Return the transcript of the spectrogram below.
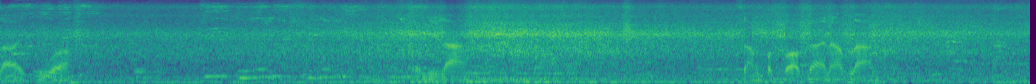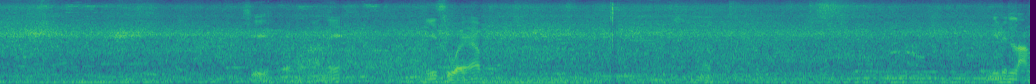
หลายตัวก็มีราง สั่งประกอบได้นะครับรางโอเคประมาณนี้นี่สวยครับครับนี่เป็นหลัง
